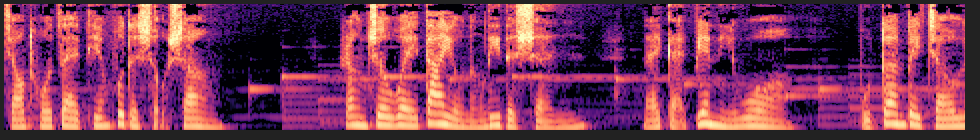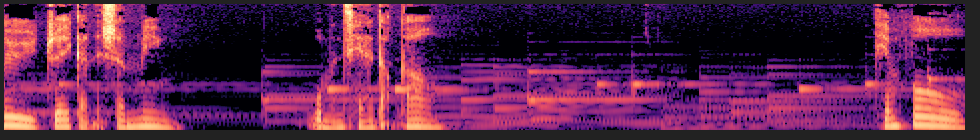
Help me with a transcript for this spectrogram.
交托在天父的手上，让这位大有能力的神来改变你我不断被焦虑追赶的生命。我们起来祷告。天父，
